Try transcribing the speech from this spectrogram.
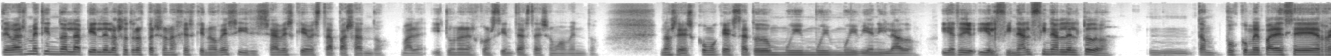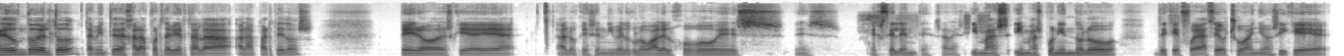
te vas metiendo en la piel de los otros personajes que no ves y sabes qué está pasando, ¿vale? Y tú no eres consciente hasta ese momento. No sé, es como que está todo muy, muy, muy bien hilado. Y, y el final, final del todo, Mm, tampoco me parece redondo del todo. También te deja la puerta abierta a la, parte 2. Pero es que a lo que es el nivel global el juego es, excelente, ¿sabes? Y más, y más poniéndolo de que fue hace 8 años y que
